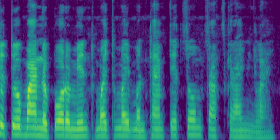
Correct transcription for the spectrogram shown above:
ទទួលបាននូវព័ត៌មានថ្មីៗបន្ថែមទៀតសូម Subscribe និង Like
